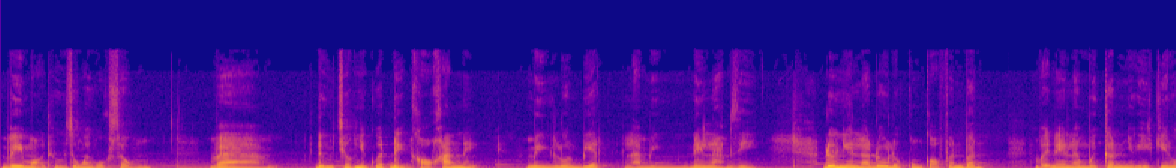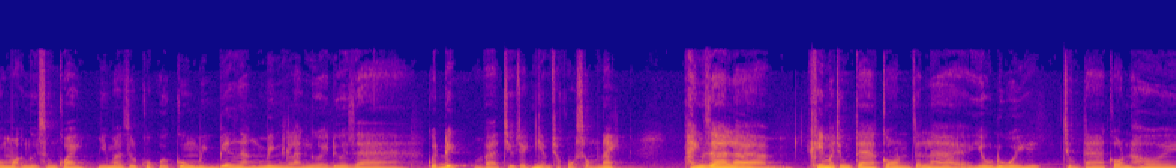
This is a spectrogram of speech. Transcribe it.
về mọi thứ xung quanh cuộc sống. Và đứng trước những quyết định khó khăn ấy mình luôn biết là mình nên làm gì. Đương nhiên là đôi lúc cũng có phân vân vậy nên là mới cần những ý kiến của mọi người xung quanh. Nhưng mà rốt cuộc cuối cùng mình biết rằng mình là người đưa ra quyết định và chịu trách nhiệm cho cuộc sống này. Thành ra là khi mà chúng ta còn rất là yếu đuối chúng ta còn hơi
